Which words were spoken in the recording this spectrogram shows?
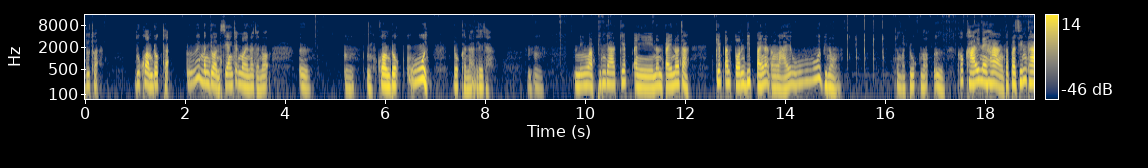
ดูเถอะดูความดกเถอะเอ้ยมันหย่อนเสียงจักหน่อยเนาะจ้ะเนาะเอออืมนี่ความดกอุ้ยดกขนาดเลยจ้ะอืมอันนี่ว่าพิญญาเก็บไอ้นั่นไปเนาะจ้ะ เก็บอันตอนดิบไปน่ะต่างหลายโอ้ยพี่น้อง จังหวัดดุกเนาะเออเขาขายในห้างแต่ประสินค้า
